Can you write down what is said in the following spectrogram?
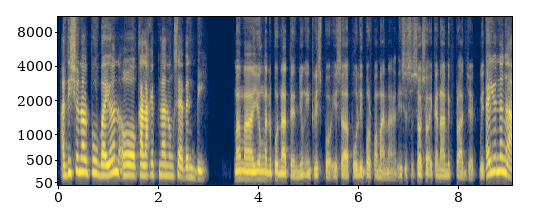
Additional po ba yun o kalakip na nung 7B? Mama, yung ano po natin, yung increase po is uh, fully for pamana. This is a socio-economic project which Ayun na nga,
